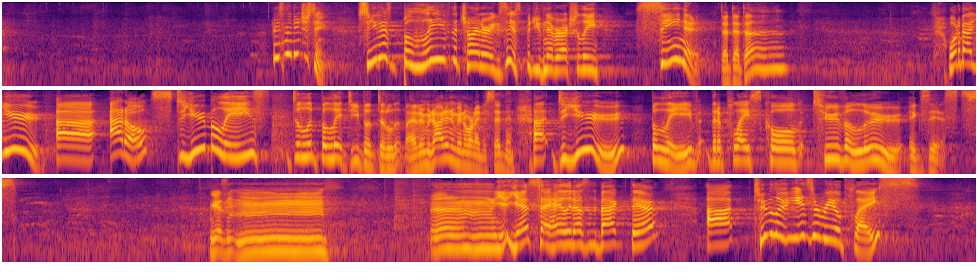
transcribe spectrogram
Isn't that interesting? So you guys believe that China exists, but you've never actually seen it. Da da da. What about you, uh, adults? Do you believe, deli- believe do you believe, I, don't even, I don't even know what I just said then. Uh, do you believe that a place called Tuvalu exists? You guys, mm, um, yes, say Haley does at the back there. Uh, Tuvalu is a real place.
